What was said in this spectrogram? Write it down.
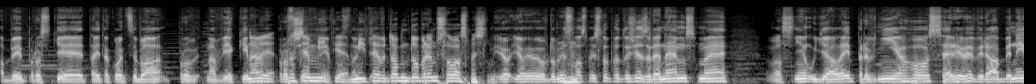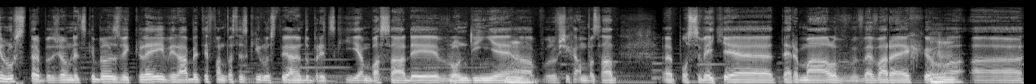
aby prostě tady ta kolekce byla pro, na věky na vě, pro prostě všechny, mít je, mít je v tom dobrém slova smyslu. Jo, jo, jo v dobrém mm-hmm. slova smyslu, protože s Renem jsme vlastně udělali první jeho sériově vyráběný lustr, protože on vždycky byl zvyklý vyrábět ty fantastické lustry, do britské ambasády v Londýně mm. a do všech ambasád eh, po světě, termál ve Varech, jo, mm. a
